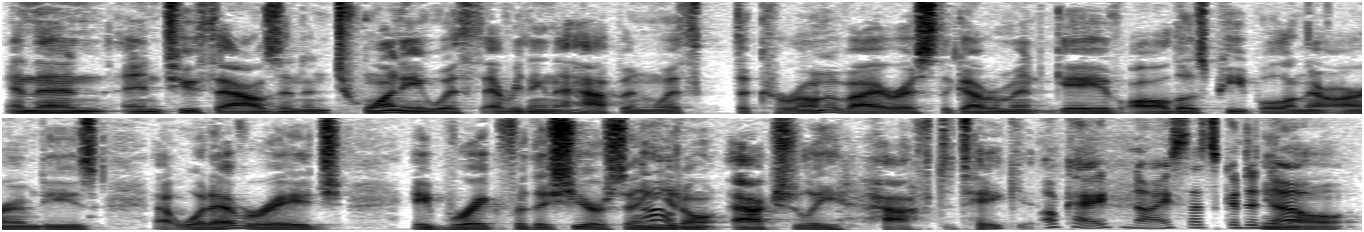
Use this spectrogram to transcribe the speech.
And then in 2020, with everything that happened with the coronavirus, the government gave all those people on their RMDs at whatever age a break for this year, saying you oh. don't actually have to take it. Okay, nice. That's good to You know,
